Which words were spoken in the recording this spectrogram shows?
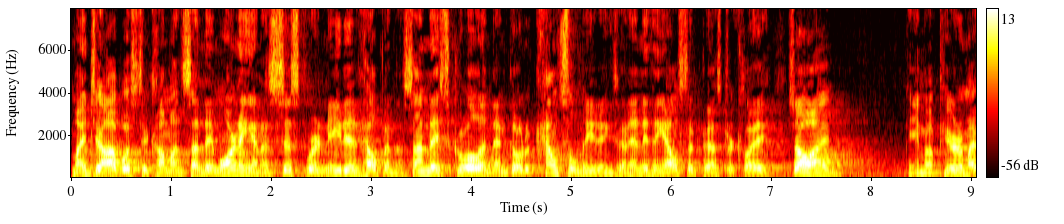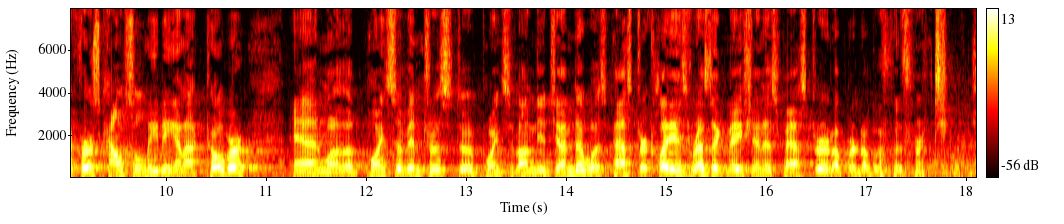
My job was to come on Sunday morning and assist where needed, help in the Sunday school, and then go to council meetings and anything else that Pastor Clay. So I came up here to my first council meeting in October and one of the points of interest, uh, points on the agenda, was Pastor Clay's resignation as pastor at Upper Dublin Lutheran Church.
